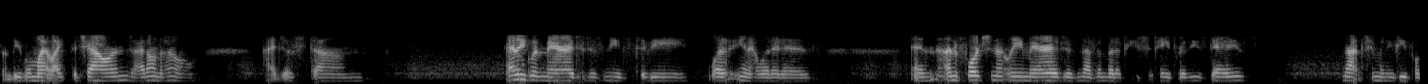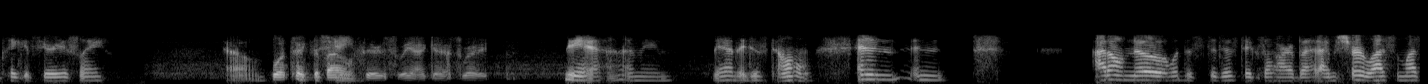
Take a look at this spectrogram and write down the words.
Some people might like the challenge. I don't know. I just um I think with marriage it just needs to be what you know what it is. And unfortunately marriage is nothing but a piece of paper these days. Not too many people take it seriously. So well take the Bible shame. seriously, I guess, right? Yeah, I mean, yeah, they just don't. And and I don't know what the statistics are, but I'm sure less and less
